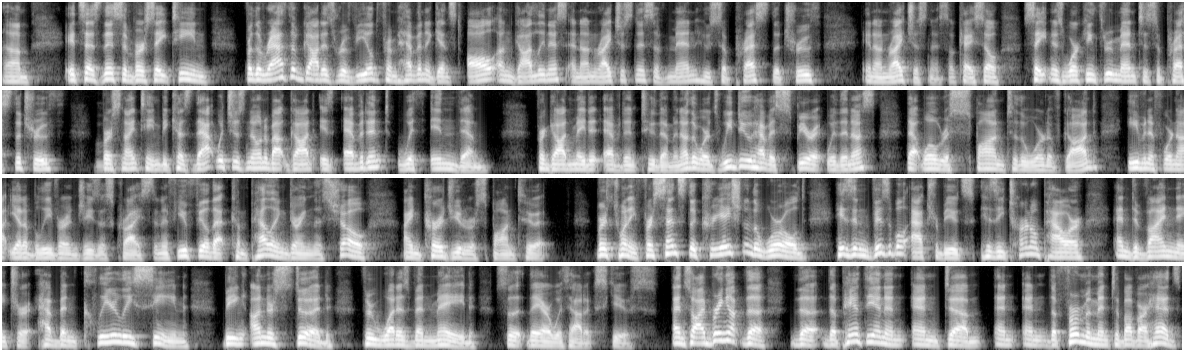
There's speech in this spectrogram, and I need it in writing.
Um, it says this in verse 18 For the wrath of God is revealed from heaven against all ungodliness and unrighteousness of men who suppress the truth in unrighteousness. Okay, so Satan is working through men to suppress the truth. Verse 19, because that which is known about God is evident within them, for God made it evident to them. In other words, we do have a spirit within us that will respond to the word of God, even if we're not yet a believer in Jesus Christ. And if you feel that compelling during this show, I encourage you to respond to it. Verse 20, for since the creation of the world, his invisible attributes, his eternal power, and divine nature have been clearly seen, being understood through what has been made, so that they are without excuse. And so I bring up the the the pantheon and and um, and and the firmament above our heads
